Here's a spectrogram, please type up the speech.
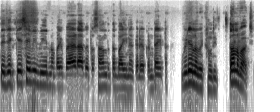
ਤੇ ਜੇ ਕਿਸੇ ਵੀ ਵੀਰ ਨੂੰ ਬਾਈ ਬੈਡ ਆਵੇ ਪਸੰਦ ਤਾਂ ਬਾਈ ਨਾ ਕਰਿਓ ਕੰਟੈਕਟ ਵੀਡੀਓ ਨੂੰ ਵੇਖਣ ਲਈ ਧੰਨਵਾਦ ਜੀ।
